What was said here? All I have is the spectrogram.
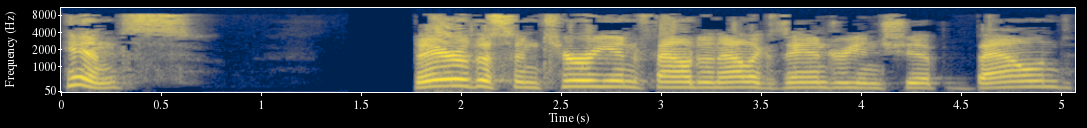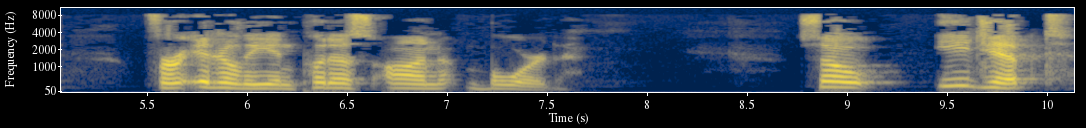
Hence, there the centurion found an Alexandrian ship bound for Italy and put us on board. So Egypt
